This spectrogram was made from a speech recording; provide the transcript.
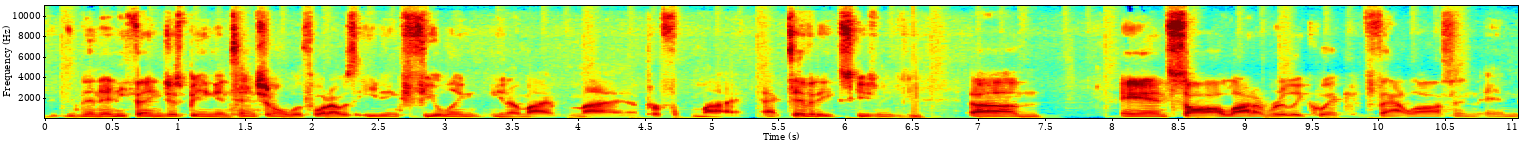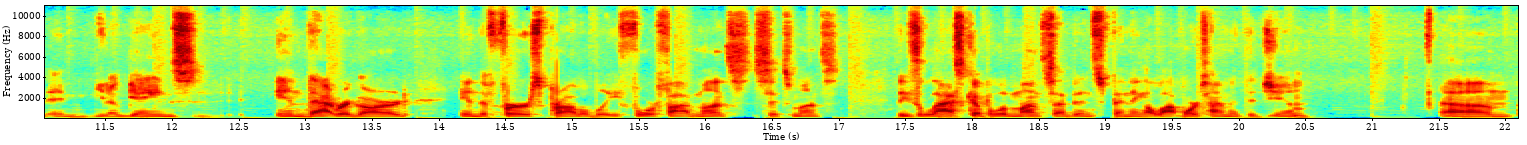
than anything, just being intentional with what I was eating, fueling, you know, my my my activity. Excuse me. Um, and saw a lot of really quick fat loss and, and, and you know gains in that regard in the first probably four or five months, six months. These last couple of months, I've been spending a lot more time at the gym, um,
